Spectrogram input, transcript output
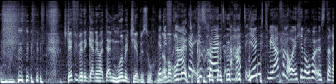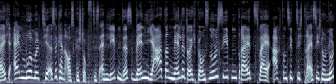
Steffi würde gerne heute ein Murmeltier besuchen. Ja, die warum Frage nicht? ist halt, hat irgendwer von euch in Oberösterreich ein Murmeltier, also kein ausgestopftes, ein lebendes? Wenn ja, dann meldet euch bei uns 0732 78 30 00.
